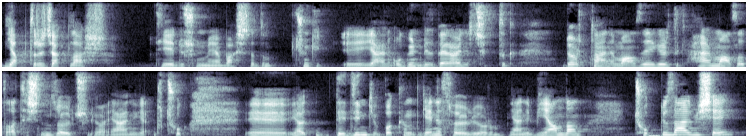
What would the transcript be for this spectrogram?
yaptıracaklar diye düşünmeye başladım. Çünkü e, yani o gün biz Beray'la çıktık. Dört tane mağazaya girdik. Her mağazada ateşimiz ölçülüyor. Yani bu çok e, ya dediğim gibi bakın gene söylüyorum. Yani bir yandan çok güzel bir şey.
